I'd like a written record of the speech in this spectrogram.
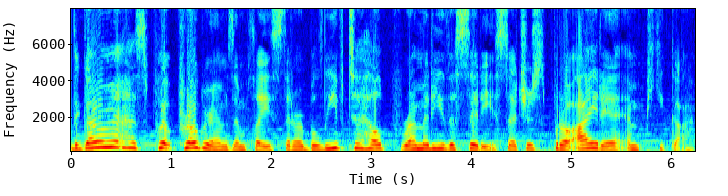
The government has put programs in place that are believed to help remedy the city, such as ProAire and PICA.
